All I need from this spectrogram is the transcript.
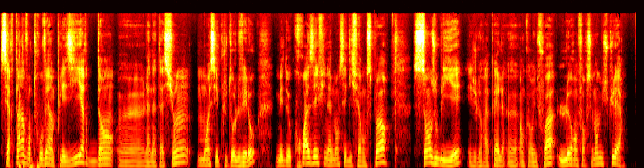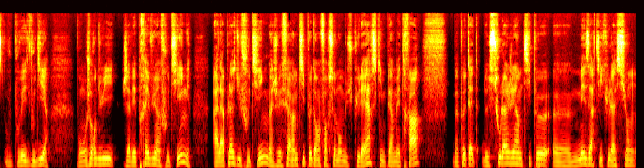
certains vont trouver un plaisir dans euh, la natation. Moi, c'est plutôt le vélo, mais de croiser finalement ces différents sports, sans oublier, et je le rappelle encore une fois, le renforcement musculaire. Vous pouvez vous dire, bon, aujourd'hui, j'avais prévu un footing. À la place du footing, bah, je vais faire un petit peu de renforcement musculaire, ce qui me permettra bah, peut-être de soulager un petit peu euh, mes articulations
